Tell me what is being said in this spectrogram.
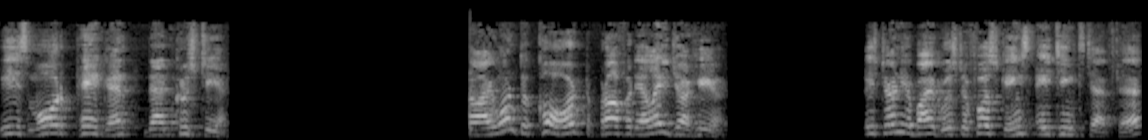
is more pagan than Christian. Now I want to quote Prophet Elijah here. Please turn your Bibles to 1 Kings 18th chapter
